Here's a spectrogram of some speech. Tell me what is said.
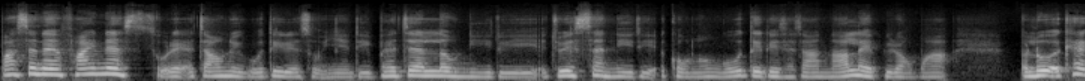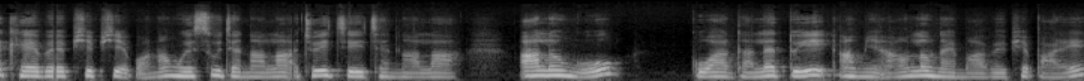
personal finance ဆိုတဲ့အကြောင်းတွေကိုသိရဆိုရင်ဒီ budget လုပ်နည်းတွေအကျွေးဆက်နည်းတွေအကုန်လုံးကိုတည်တည်ချာချာနားလည်ပြီးတော့မှဘလို့အခက်ခဲပဲဖြစ်ဖြစ်ပေါ့နော်ငွေစုချင်တာလားအကျွေးကြေးချင်တာလားအားလုံးကိုကိုကဒါလက်တွေ့အောင်မြင်အောင်လုပ်နိုင်မှာပဲဖြစ်ပါတယ်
